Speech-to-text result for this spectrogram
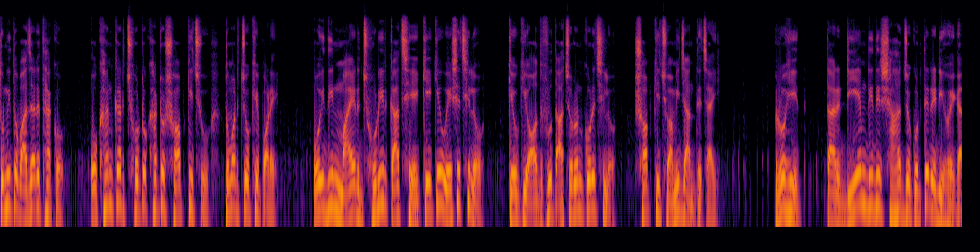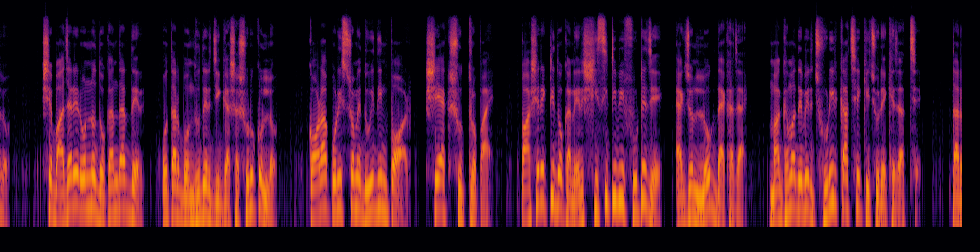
তুমি তো বাজারে থাকো। ওখানকার ছোটখাটো সব কিছু তোমার চোখে পড়ে। ওই দিন মায়ের ঝুড়ির কাছে কে কেউ এসেছিল? কেউ কি অদ্ভুত আচরণ করেছিল? সব কিছু আমি জানতে চাই। রোহিত তার ডিএম দিদির সাহায্য করতে রেডি হয়ে গেল। সে বাজারের অন্য দোকানদারদের ও তার বন্ধুদের জিজ্ঞাসা শুরু করল কড়া পরিশ্রমে দুই দিন পর সে এক সূত্র পায়। পাশের একটি দোকানের সিসিটিভি ফুটেজে একজন লোক দেখা যায়। মাঘামা দেবীর ঝুড়ির কাছে কিছু রেখে যাচ্ছে। তার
